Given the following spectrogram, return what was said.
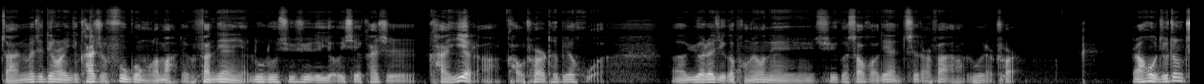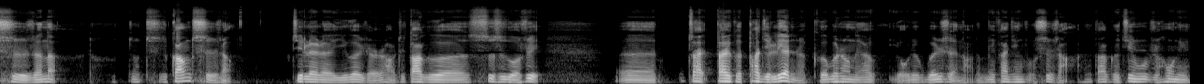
咱们这地方已经开始复工了嘛，这个饭店也陆陆续续的有一些开始开业了啊，烤串特别火。呃，约了几个朋友呢，去个烧烤店吃点饭啊，撸点串然后我就正吃着呢，正吃刚吃上。进来了一个人哈，这大哥四十多岁，呃，在戴个大金链子，胳膊上呢还有这个纹身啊，都没看清楚是啥。大哥进屋之后呢，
